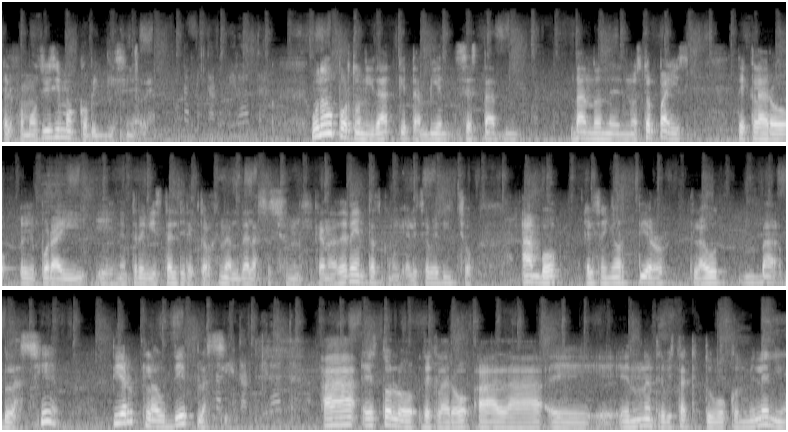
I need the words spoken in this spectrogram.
el famosísimo COVID-19. Una oportunidad que también se está dando en nuestro país, declaró eh, por ahí en entrevista el director general de la Asociación Mexicana de Ventas, como ya les había dicho, AMBO, el señor Pierre Claude Blasier. Pierre Claude Blasier. Ah, esto lo declaró a la, eh, en una entrevista que tuvo con Milenio.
